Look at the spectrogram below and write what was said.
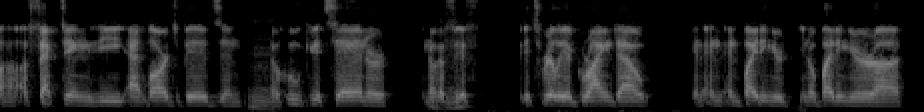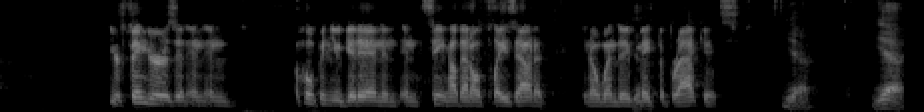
uh, affecting the at-large bids and mm. you know who gets in, or you know mm-hmm. if if it's really a grind out and, and, and biting your you know biting your uh, your fingers and, and, and hoping you get in and, and seeing how that all plays out at you know when they yeah. make the brackets. Yeah, yeah,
